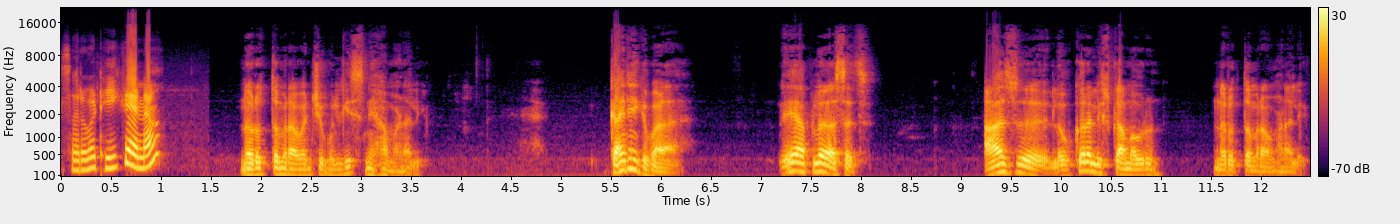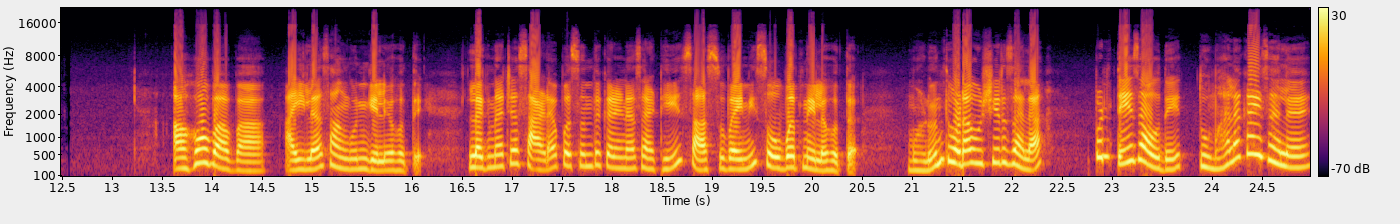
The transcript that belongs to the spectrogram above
सर्व ठीक आहे ना? नरोत्तमरावांची मुलगी स्नेहा म्हणाली. काय नाही ग बाळा. हे आपलं असंच. आज लवकर आलीस कामावरून? नरोत्तमराव म्हणाले. अहो बाबा आईला सांगून गेले होते. लग्नाच्या साड्या पसंत करण्यासाठी सासूबाईंनी सोबत नेलं होतं. म्हणून थोडा उशीर झाला. पण ते जाऊ दे तुम्हाला काय झालंय?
